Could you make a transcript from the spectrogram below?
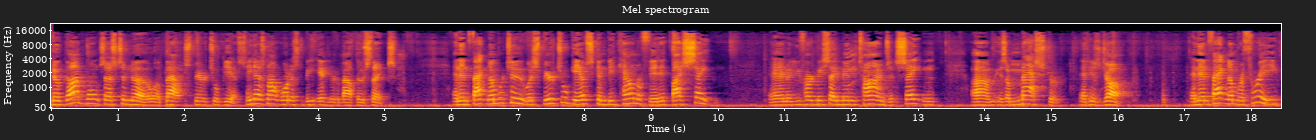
you know, God wants us to know about spiritual gifts. He does not want us to be ignorant about those things. And in fact, number two was spiritual gifts can be counterfeited by Satan. And you've heard me say many times that Satan um, is a master at his job. And then fact number three,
